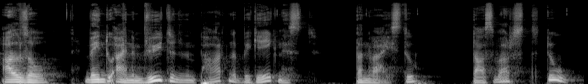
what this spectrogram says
Also, wenn du einem wütenden Partner begegnest, dann weißt du, das warst du.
